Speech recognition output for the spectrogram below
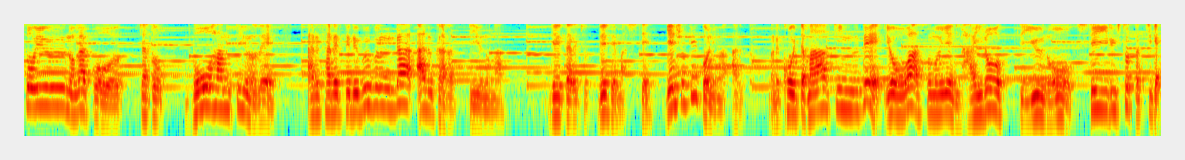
そういうのがこう、ちゃんと防犯っていうので、あれされてる部分があるからっていうのがデータでちょっと出てまして、減少傾向にはあるとまね。こういったマーキングで、要はその家に入ろうっていうのをしている人たちがい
